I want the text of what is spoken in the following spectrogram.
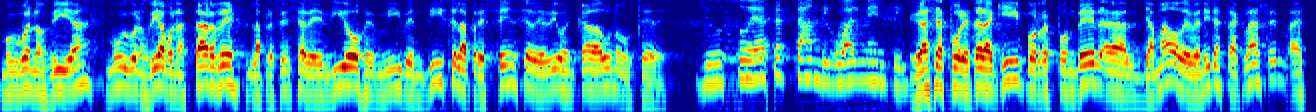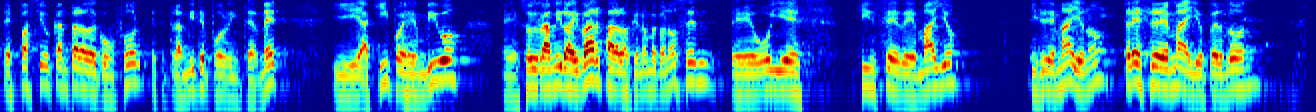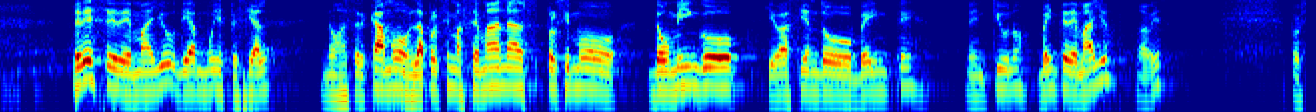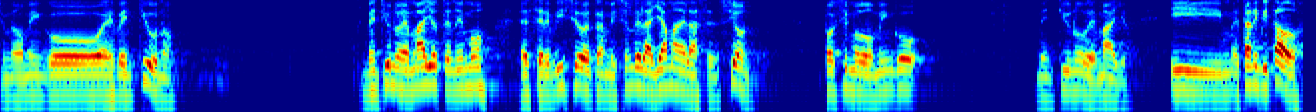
Muy buenos días, muy buenos días, buenas tardes. La presencia de Dios en mí bendice la presencia de Dios en cada uno de ustedes. Yo soy aceptando igualmente. Gracias por estar aquí, por responder al llamado de venir a esta clase, a este espacio Cántaro de Confort que se transmite por internet y aquí pues en vivo. Eh, soy Ramiro Aybar, para los que no me conocen, eh, hoy es 15 de mayo, 15 de mayo, ¿no? 13 de mayo, perdón. 13 de mayo, un día muy especial. Nos acercamos la próxima semana, el próximo domingo, que va siendo 20, 21, 20 de mayo, a ver. Próximo domingo es 21. 21 de mayo tenemos el servicio de transmisión de la llama de la ascensión. Próximo domingo 21 de mayo. Y están invitados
